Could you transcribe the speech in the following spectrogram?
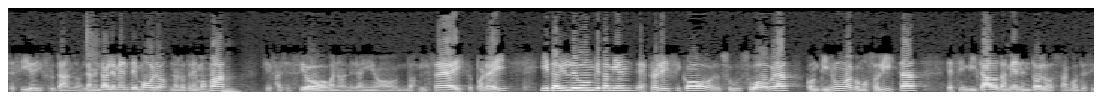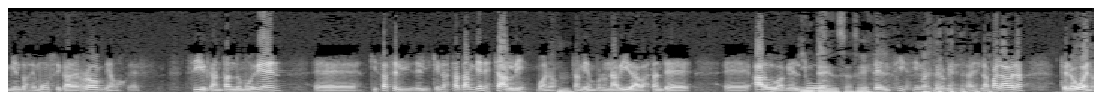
se sigue disfrutando. Lamentablemente Moro no lo tenemos más, mm. que falleció, bueno, en el año 2006, por ahí y David Lebón, que también es prolífico, su, su obra continúa como solista, es invitado también en todos los acontecimientos de música, de rock, digamos que sigue cantando muy bien. Eh, quizás el, que no está tan bien es Charlie, bueno, hmm. también por una vida bastante eh, ardua que él Intensa, tuvo. Sí. Intensísima, creo que esa es la palabra. Pero bueno,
